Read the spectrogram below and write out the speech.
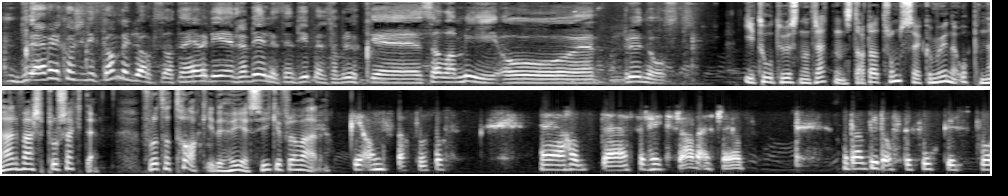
Du er vel kanskje litt gammeldags at det er vel fremdeles den typen som bruker salami og eh, brunost. I 2013 starta Tromsø kommune opp nærværsprosjektet for å ta tak i det høye sykefraværet. De ansatte hos oss eh, hadde for høyt fravær fra jobb. Og Da blir det ofte fokus på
